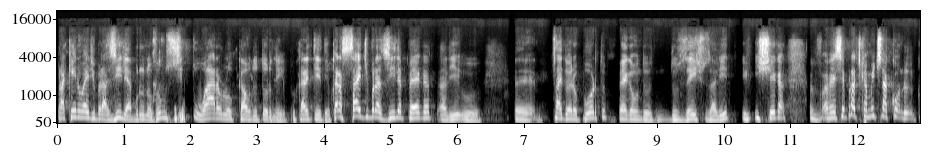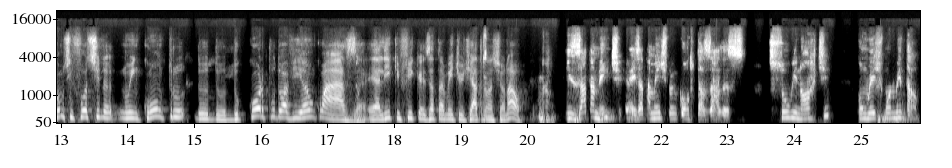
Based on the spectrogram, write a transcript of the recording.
Para quem não é de Brasília, Bruno, vamos situar o local do torneio, para o cara entender. O cara sai de Brasília, pega ali o. É, sai do aeroporto, pega um do, dos eixos ali e, e, chega. Vai ser praticamente na, como se fosse no, no encontro do, do, do, corpo do avião com a asa. É ali que fica exatamente o Teatro Nacional? Exatamente. É exatamente no encontro das asas sul e norte com o eixo monumental.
